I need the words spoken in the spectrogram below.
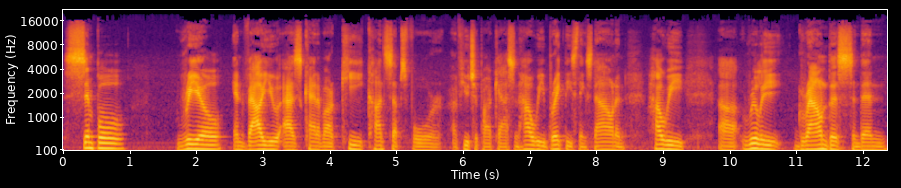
simple real and value as kind of our key concepts for a future podcast and how we break these things down and how we uh, really ground this and then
